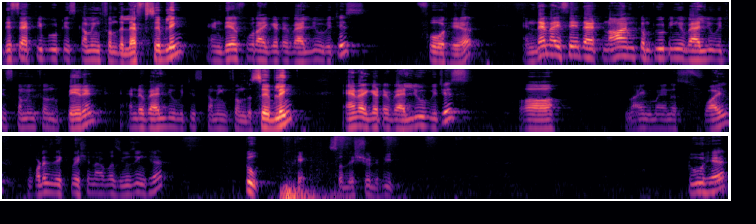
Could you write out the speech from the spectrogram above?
this attribute is coming from the left sibling and therefore I get a value which is 4 here. And then I say that now I am computing a value which is coming from the parent and a value which is coming from the sibling and I get a value which is uh, 9 minus 5. What is the equation I was using here? 2. Okay. So, this should be 2 here.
